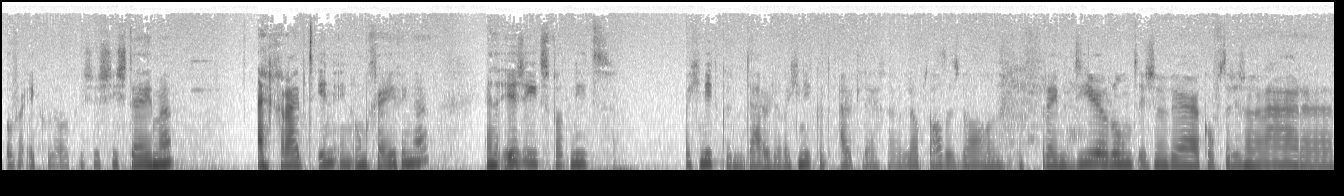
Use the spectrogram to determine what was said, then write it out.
over ecologische systemen. Hij grijpt in in omgevingen. En er is iets wat, niet, wat je niet kunt duiden, wat je niet kunt uitleggen. Er loopt altijd wel een, een vreemd dier rond in zijn werk. Of er is een rare...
